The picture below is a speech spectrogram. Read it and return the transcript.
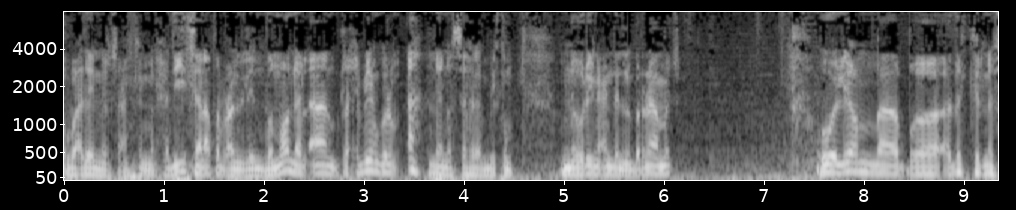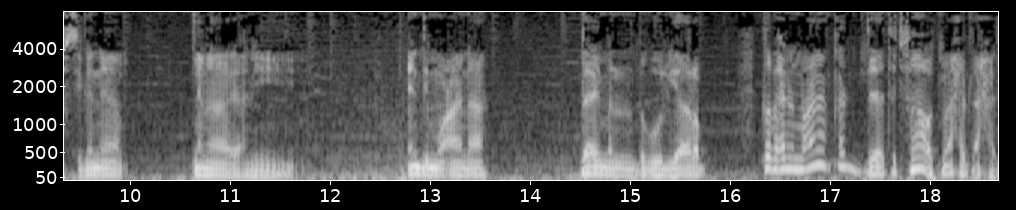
وبعدين نرجع نكمل حديثنا. طبعا اللي انضمونا الآن مرحبين بهم نقول أهلا وسهلا بكم. منورين عندنا البرنامج. واليوم أبغى أذكر نفسي لأن أنا يعني عندي معاناة. دائما بقول يا رب. طبعا المعاناة قد تتفاوت مع أحد لأحد.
